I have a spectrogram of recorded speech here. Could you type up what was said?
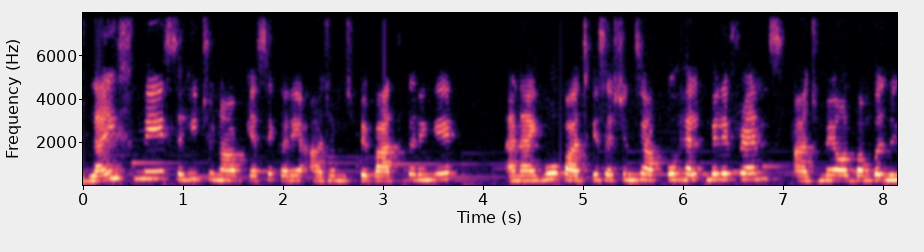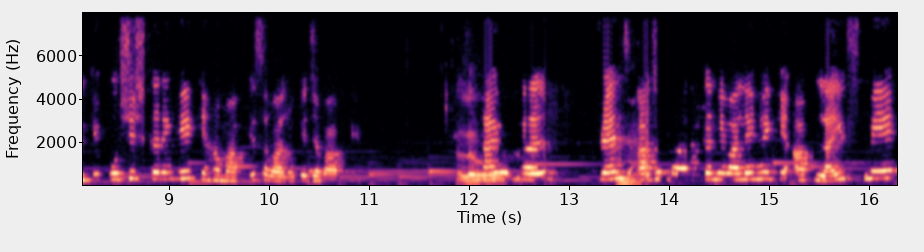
लाइफ में सही चुनाव कैसे करें आज हम उस पर बात करेंगे। एंड आई होप आज के सेशन से आपको हेल्प मिले फ्रेंड्स आज मैं और बम्बल मिलके कोशिश करेंगे कि हम आपके सवालों के जवाब दें। हेलो हाय बम्बल फ्रेंड्स आज हम बात करने वाले हैं कि आप लाइफ में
